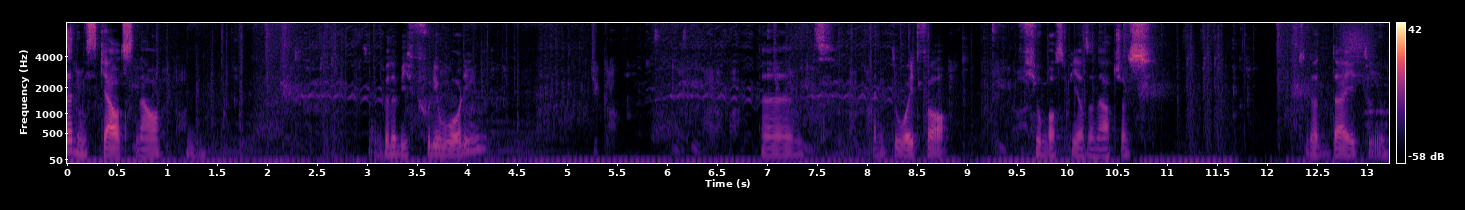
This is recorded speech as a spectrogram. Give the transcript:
He's adding scouts now. Hmm. So I'm gonna be fully warding. And I need to wait for a few more spears and archers. To not die to,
